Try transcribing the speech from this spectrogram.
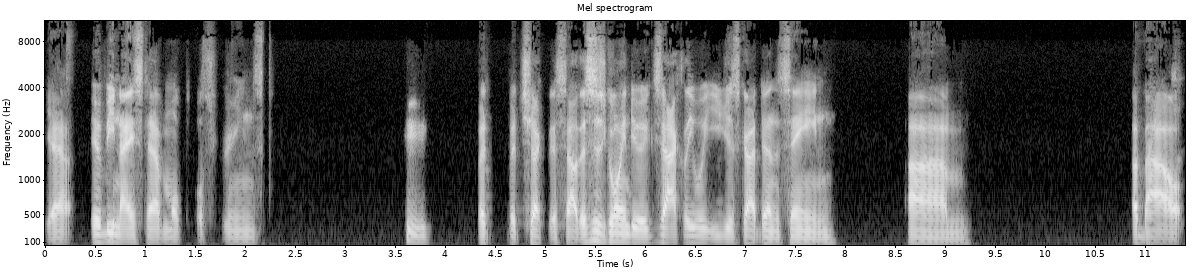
Yeah, it would be nice to have multiple screens. Hmm. But but check this out. This is going to exactly what you just got done saying um about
